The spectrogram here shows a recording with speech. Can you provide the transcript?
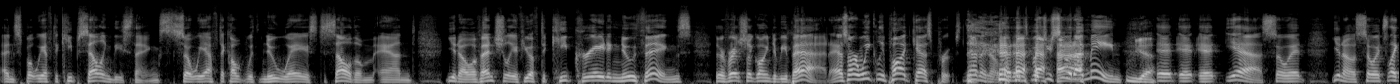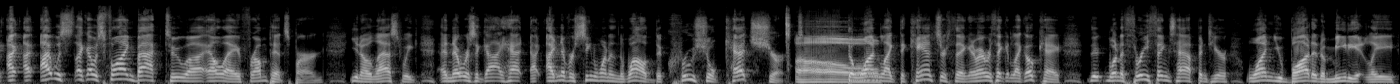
and but we have to keep selling these things, so we have to come up with new ways to sell them. And you know, eventually, if you have to keep creating new things, they're eventually going to be bad, as our weekly podcast proves. No, no, no. But, it's, but you see what I mean? Yeah. It, it, it, yeah. So it, you know, so it's like I, I, I was like I was flying back to uh, L.A. from Pittsburgh, you know, last week, and there was a guy had I, I'd never seen one in the wild, the crucial catch shirt. Oh. the one like the cancer thing. And I remember thinking like, okay, the, one of three things happened here. One, you bought it immediately.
